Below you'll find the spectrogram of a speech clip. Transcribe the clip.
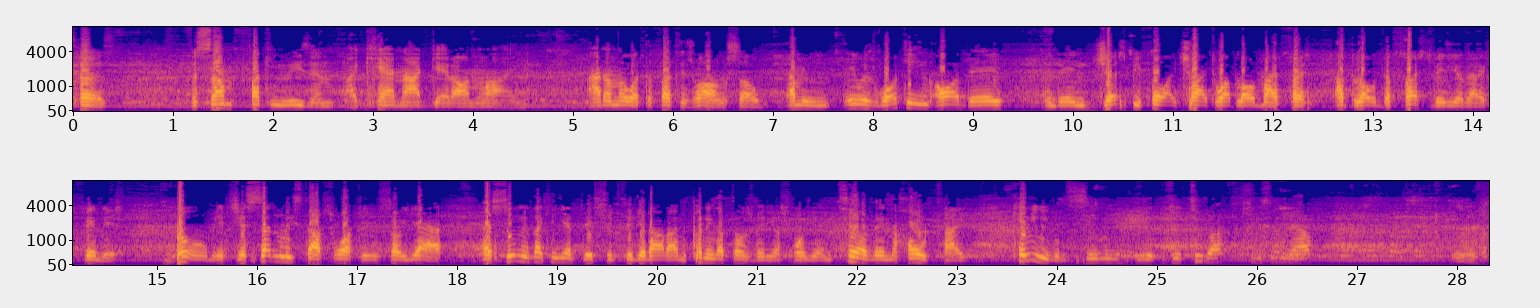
cause for some fucking reason, I cannot get online. I don't know what the fuck is wrong, so, I mean, it was working all day, and then just before I tried to upload my first, upload the first video that I finished, boom, it just suddenly stops working, so yeah, as soon as I can get this shit figured out, I'm putting up those videos for you. Until then, hold tight. Can you even see me? Is it, is it? Can you see me now? Yeah.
